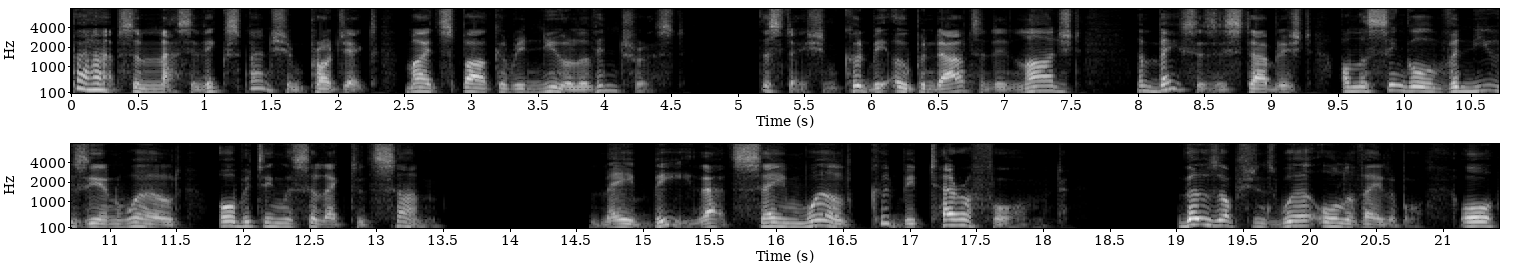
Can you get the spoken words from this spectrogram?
Perhaps a massive expansion project might spark a renewal of interest. The station could be opened out and enlarged, and bases established on the single Venusian world orbiting the selected sun. Maybe that same world could be terraformed. Those options were all available, or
